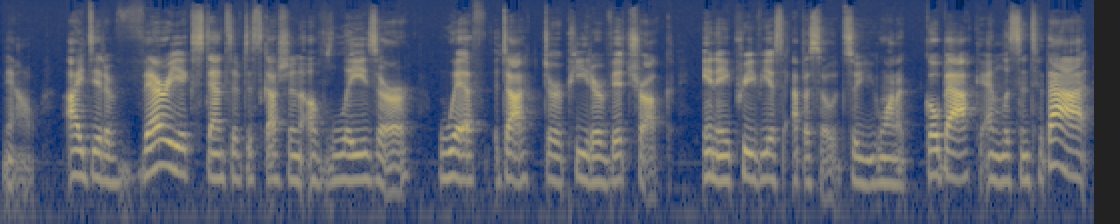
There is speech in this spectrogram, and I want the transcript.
Now, I did a very extensive discussion of laser with Dr. Peter Vitruk in a previous episode. So you want to go back and listen to that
